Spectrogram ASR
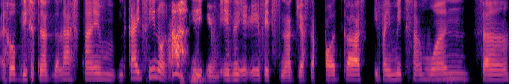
I hope this is not the last time kahit sino Ah. if, if, if it's not just a podcast if I meet someone sa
